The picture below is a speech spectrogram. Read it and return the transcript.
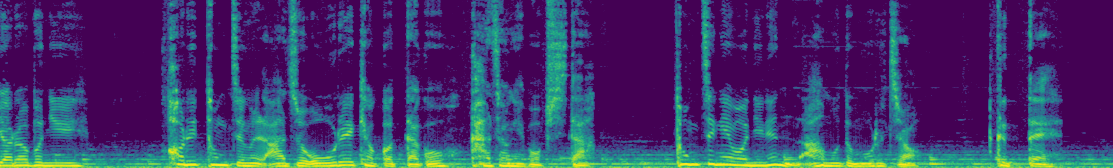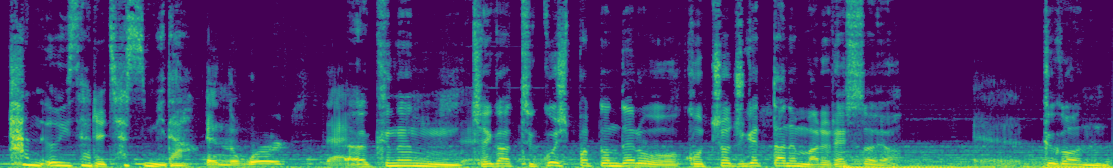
여러분이 허리 통증을 아주 오래 겪었다고 가정해 봅시다. 통증의 원인은 아무도 모르죠. 그때 한 의사를 찾습니다. 아, 그는 제가 듣고 싶었던 대로 고쳐주겠다는 말을 했어요. 그건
